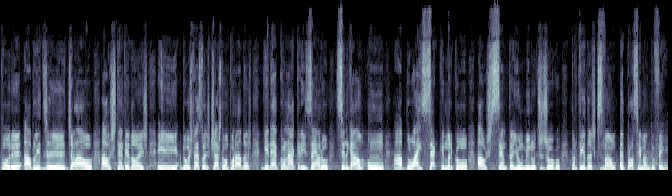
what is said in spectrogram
por eh, Ablid Jalal aos 72 e duas seleções que já estão apuradas. Guiné-Conakry 0, Senegal 1. Abdoulaye Sek marcou aos 61 minutos de jogo. Partidas que se vão aproximando do fim.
